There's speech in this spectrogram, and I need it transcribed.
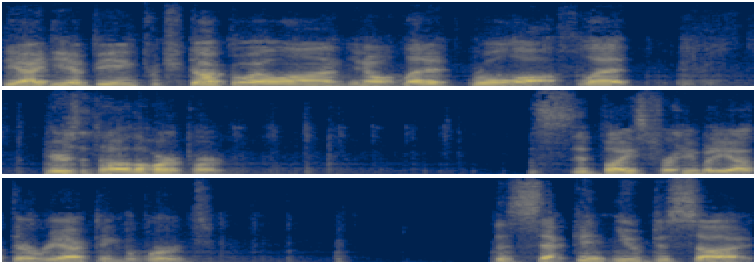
The idea being put your duck oil on, you know, let it roll off. Let here's the th- the hard part. This is advice for anybody out there reacting to words. The second you decide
